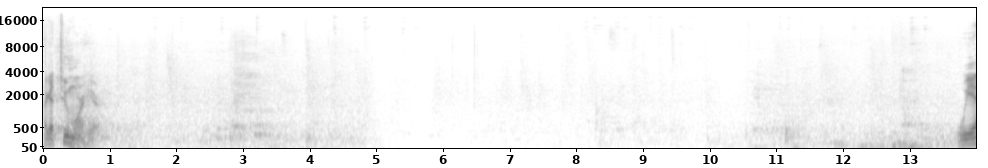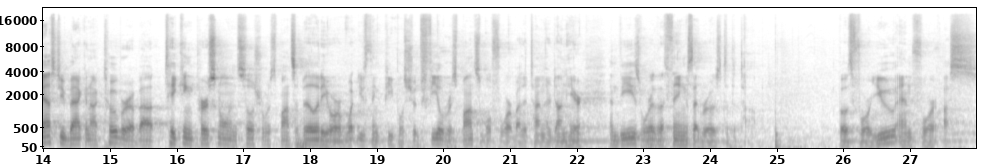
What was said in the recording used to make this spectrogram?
I got two more here. We asked you back in October about taking personal and social responsibility or what you think people should feel responsible for by the time they're done here. And these were the things that rose to the top, both for you and for us,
